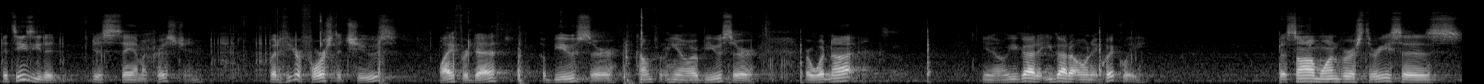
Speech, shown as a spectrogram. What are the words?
it's easy to just say I'm a Christian. But if you're forced to choose life or death, abuse or comfort, you know, abuse or, or whatnot, you know, you got you got to own it quickly. But Psalm 1 verse 3 says,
